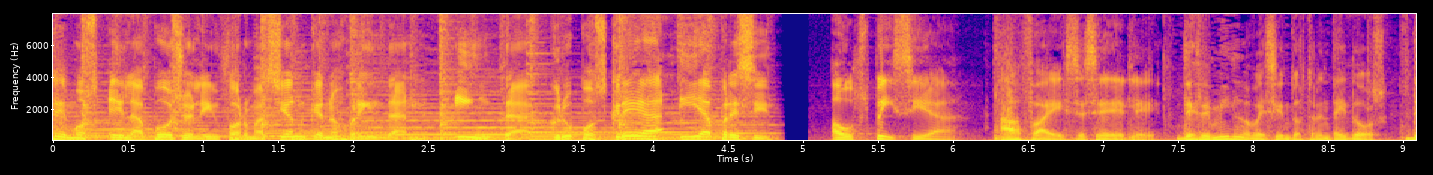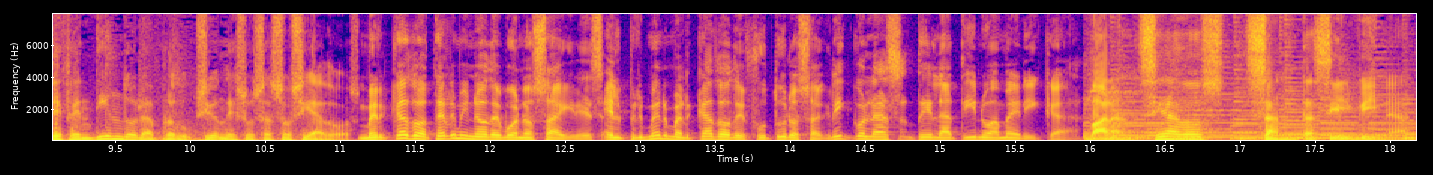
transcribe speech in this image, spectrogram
Agradecemos el apoyo y la información que nos brindan INTA, Grupos CREA y APRESID. Auspicia. AFA SCL, desde 1932, defendiendo la producción de sus asociados. Mercado a término de Buenos Aires, el primer mercado de futuros agrícolas de Latinoamérica. Balanceados Santa Silvina.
